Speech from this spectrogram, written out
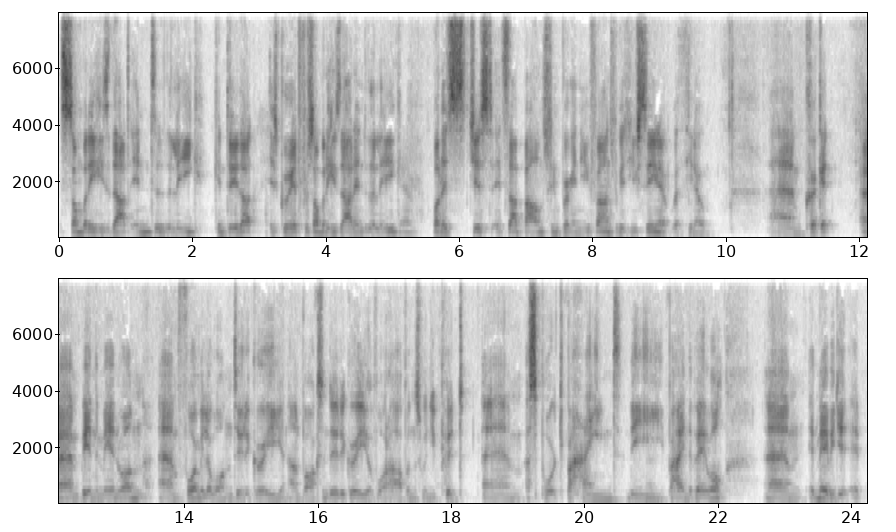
somebody who's that into the league can do that is great for somebody who's that into the league. Yeah. But it's just it's that balance between bringing new fans because you've seen it with you know um, cricket um, being the main one, um, Formula One to a degree, and boxing to a degree of what happens when you put um, a sport behind the behind the paywall. Um, it maybe it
